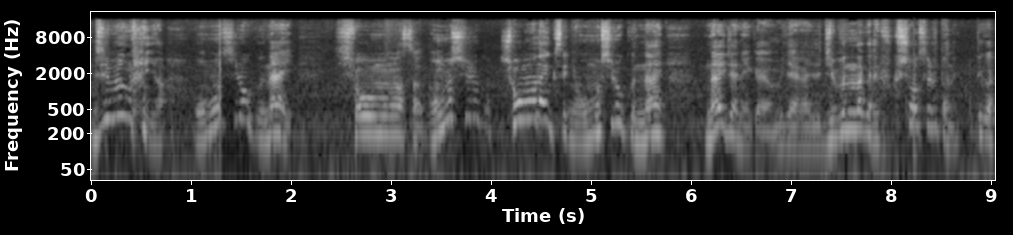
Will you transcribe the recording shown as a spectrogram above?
自分がいや面白くないしょうもなさ、面白く、しょうもないくせに面白くない、ないじゃねえかよ、みたいな感じで自分の中で復唱するとね、っていうか、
